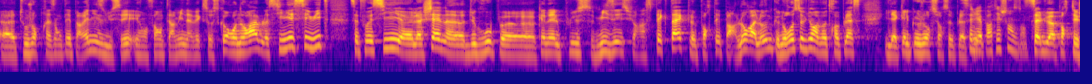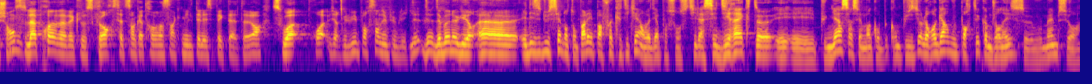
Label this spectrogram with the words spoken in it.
euh, toujours présenté par Élise Lucet. Et enfin, on termine avec ce score honorable signé C8. Cette fois-ci, euh, la chaîne euh, du groupe Canal Plus misée sur un spectacle porté par Laura Lone que nous recevions à votre place il y a quelques jours sur ce plateau. Ça lui a porté chance donc. Ça lui a porté chance. La preuve avec le score 785 000 téléspectateurs, soit 3,8% du public. De, de bon augure. Élise Lucet, dont on parlait parfois critiqué, on va dire, pour son style assez direct et, pugnace, ça c'est le moins qu'on puisse dire. Le regard que vous portez comme journaliste vous-même sur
